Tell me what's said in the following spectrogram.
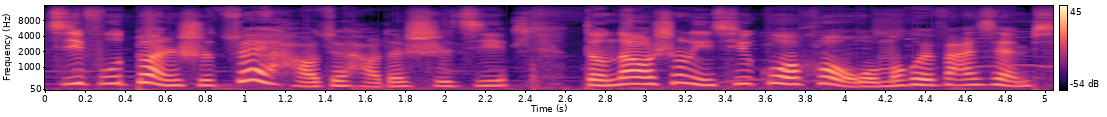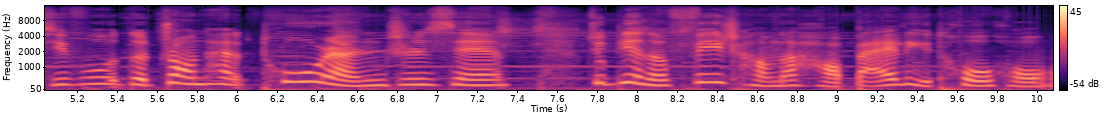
肌肤断食最好最好的时机。等到生理期过后，我们会发现皮肤的状态突然之间就变得非常的好，白里透红。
